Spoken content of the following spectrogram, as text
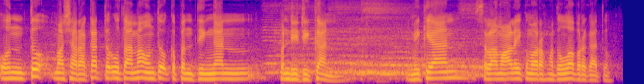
untuk masyarakat terutama untuk kepentingan pendidikan. Demikian, Assalamualaikum warahmatullahi wabarakatuh.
